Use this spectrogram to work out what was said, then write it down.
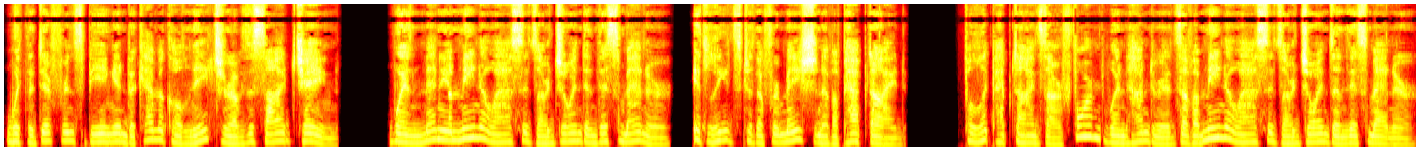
with the difference being in the chemical nature of the side chain. When many amino acids are joined in this manner, it leads to the formation of a peptide. Polypeptides are formed when hundreds of amino acids are joined in this manner.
